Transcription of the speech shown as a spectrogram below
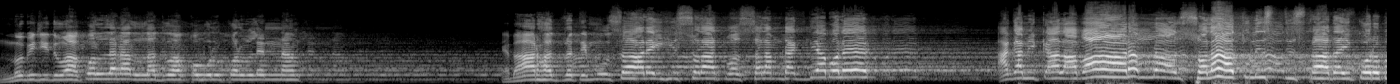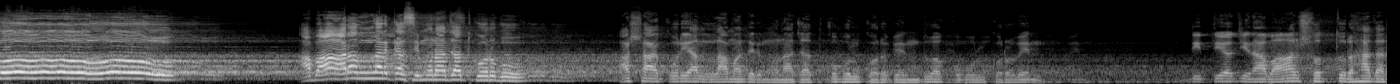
নবীজি দোয়া করলেন, আল্লাহ দোয়া কবুল করলেন না। এবার হজরত মুসা ওয়াস সালাম ডাক দিয়া বলে আগামী কাল আবার আমরা সলাতুল ইস্তিসকা আদায় করব। আবার আল্লাহর কাছে মোনাজাত করব। আশা করি আল্লাহ আমাদের মোনাজাত কবুল করবেন, দোয়া কবুল করবেন। দ্বিতীয় দিন আবার সত্তর হাজার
